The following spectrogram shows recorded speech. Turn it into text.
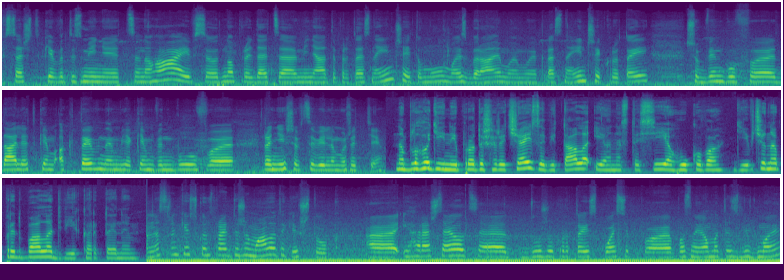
все ж таки видозмінюється нога, і все одно прийдеться міняти протез на інший. Тому ми збираємо йому якраз на інший крутий, щоб він був е, далі таким активним, яким він був е, раніше в цивільному житті. На благодійний продаж речей завітала і Анастасія Гукова. Дівчина придбала дві картини. У нас в Франківську дуже мало таких штук. Е, І гараж сейл це дуже крутий спосіб познайомитися з людьми,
